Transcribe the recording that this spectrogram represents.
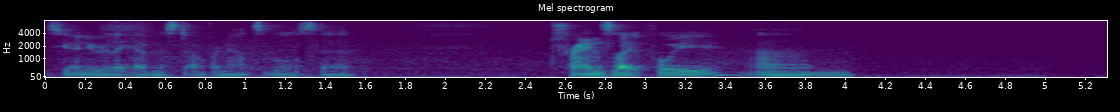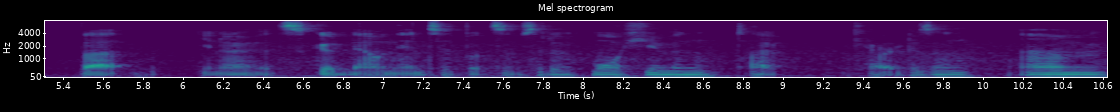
So you only really have Mr. Unpronounceable to translate for you. Um, but, you know, it's good now and then to put some sort of more human type characters in. Um,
